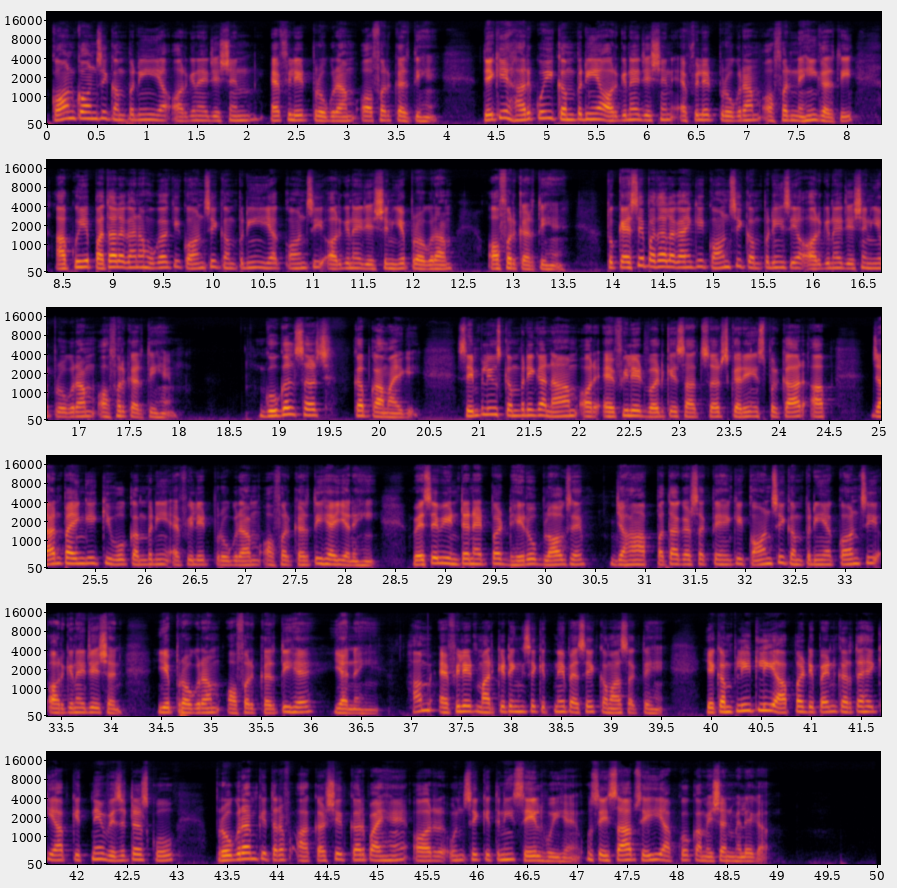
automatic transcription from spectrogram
कौन कौन सी कंपनी या ऑर्गेनाइजेशन एफिलेट प्रोग्राम ऑफ़र करती हैं? देखिए, हर कोई कंपनी या ऑर्गेनाइजेशन एफिलेट प्रोग्राम ऑफ़र नहीं करती। आपको ये पता लगाना होगा कि कौन सी कंपनी या कौन सी ऑर्गेनाइजेशन ये प्रोग्राम ऑफ़र करती हैं। तो कैसे पता लगाएँ कि कौन सी कंपनीज़ या ऑर्गेनाइजेशन ये प्रोग्राम ऑफ़र करती हैं? गूगल सर्च कब काम आएगी? सिंपली उस कंपनी का नाम और एफिलेट वर्ड के साथ सर्च करें। इस प्रकार आप जान पाएँगे कि वो कंपनी एफिलेट प्रोग्राम ऑफ़र करती है या नहीं। वैसे भी इंटरनेट पर ढेरों ब्लॉग्स हैं, जहाँ आप पता कर सकते हैं कि कौन सी कंपनी या कौन सी ऑर्गेनाइजेशन ये प्रोग्राम ऑफ़र करती है या नहीं। हम एफिलेट मार्केटिंग से कितने पैसे कमा सकते हैं? ये कम्प्लीटली आप पर डिपेंड करता है कि आप कितने विजिटर्स को प्रोग्राम की तरफ़ आकर्षित कर पाए हैं और उनसे कितनी सेल हुई है। उस हिसाब से ही आपको कमीशन मिलेगा।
